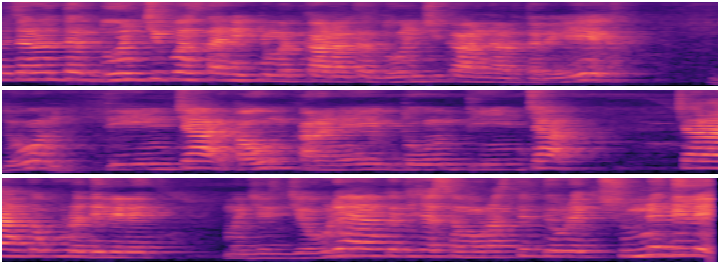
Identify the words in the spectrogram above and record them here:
त्याच्यानंतर दोनची पण स्थानिक किंमत काढा. तर दोनची काढणार तर एक दोन तीन चार. काहून? कारण एक दोन तीन चार. चार अंक पुढे दिलेले आहेत. म्हणजे जेवढे अंक त्याच्यासमोर असतील तेवढे शून्य दिले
